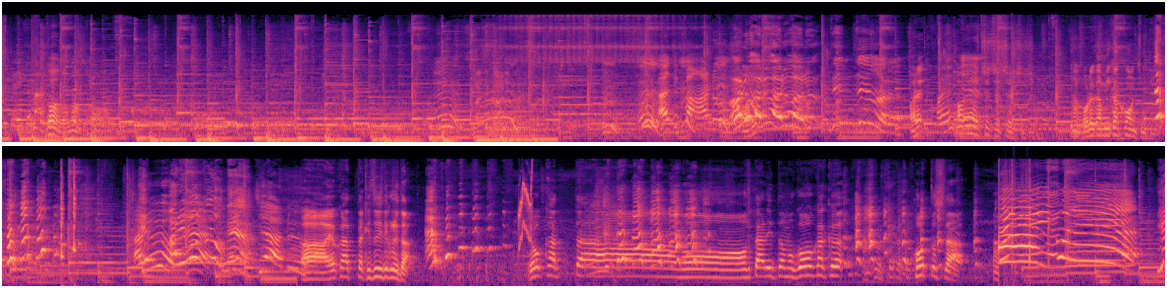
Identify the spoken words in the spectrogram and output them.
ーどうぞどうぞ味があるあるあるあるある全然あるあれあいやちょちょちょちょちょなんか俺が味覚音痴みたいなあるよねありますよねあるあーよかった気づいてくれたよかったもう二人とも合格ほっとしたや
